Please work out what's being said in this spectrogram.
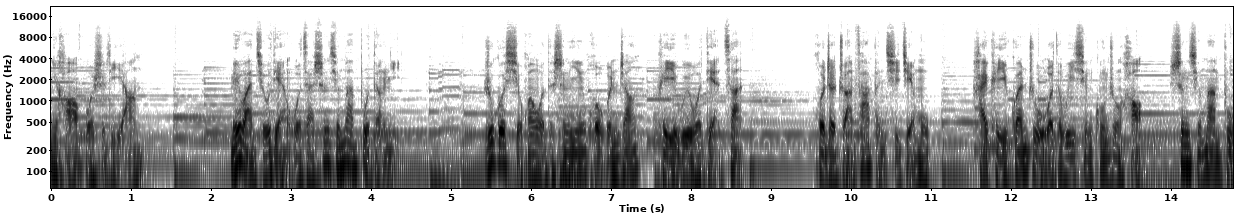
你好，我是李阳。每晚九点，我在声行漫步等你。如果喜欢我的声音或文章，可以为我点赞，或者转发本期节目，还可以关注我的微信公众号“声行漫步”，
